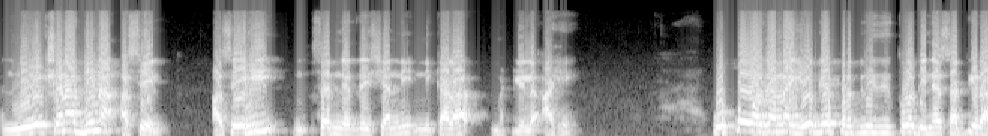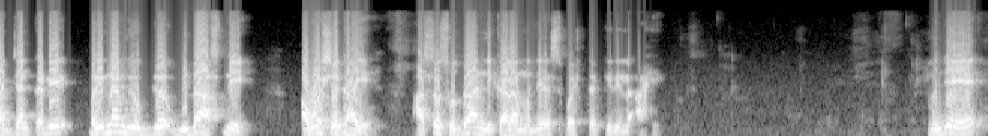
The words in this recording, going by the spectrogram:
निरीक्षणाधीन असेल असेही सरनिर्देशांनी निकालात म्हटलेलं आहे. उपवर्गांना योग्य प्रतिनिधित्व देण्यासाठी राज्यांकडे परिणाम योग्य विधा असणे आवश्यक आहे असं सुद्धा निकालामध्ये स्पष्ट केलेलं आहे. म्हणजे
